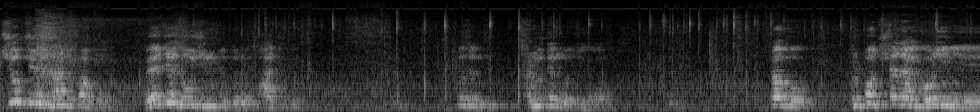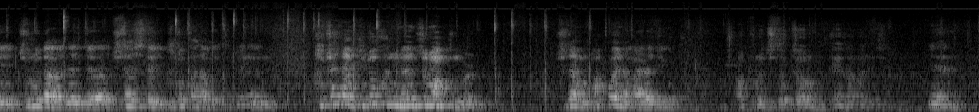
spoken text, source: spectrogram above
지역 주민 단속하고 외지에서 오시는 분들은 봐주고 그것은 잘못된 거죠. 그리고 불법 주차장 원인이 주로 다 이제 저 주차 시설이 부족하다고 했으면은 주차장 부족한 면수만큼을 주차장을 확보해 나가야죠. 앞으로 지속적으로 확대해 예정입니다. 예.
